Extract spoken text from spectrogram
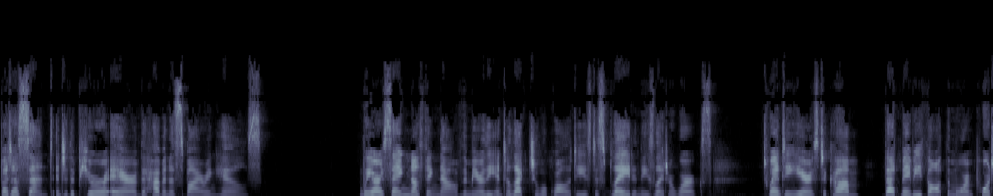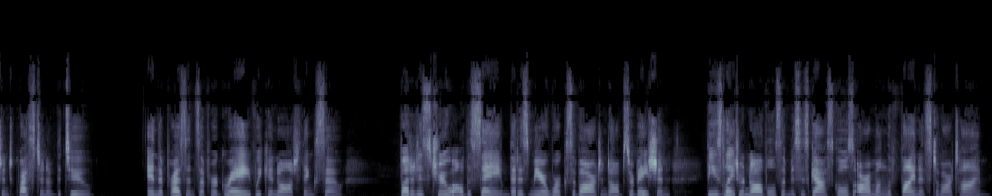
but ascent into the purer air of the heaven-aspiring hills. We are saying nothing now of the merely intellectual qualities displayed in these later works. Twenty years to come, that may be thought the more important question of the two. In the presence of her grave we cannot think so. But it is true all the same that as mere works of art and observation these later novels of Mrs. Gaskell's are among the finest of our time.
